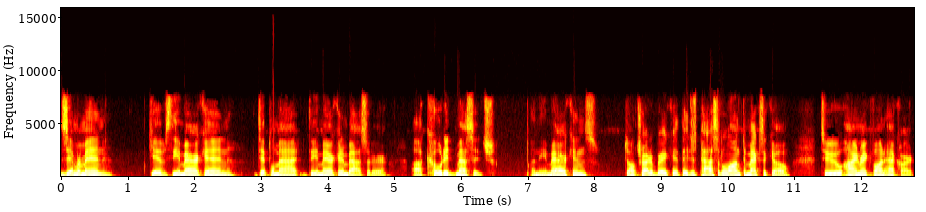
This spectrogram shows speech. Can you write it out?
Zimmerman gives the American diplomat, the American ambassador, a coded message. And the Americans don't try to break it, they just pass it along to Mexico to Heinrich von Eckardt.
